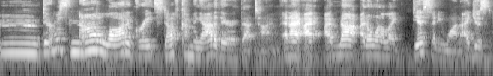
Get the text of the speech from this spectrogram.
mm, there was not a lot of great stuff coming out of there at that time. And I, I I'm not, I don't want to like diss anyone. I just,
